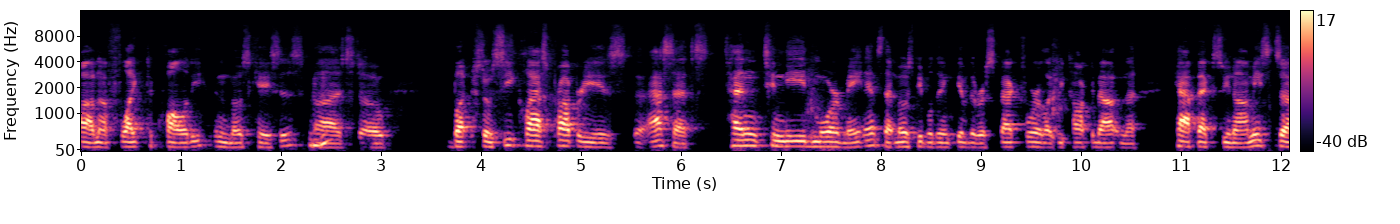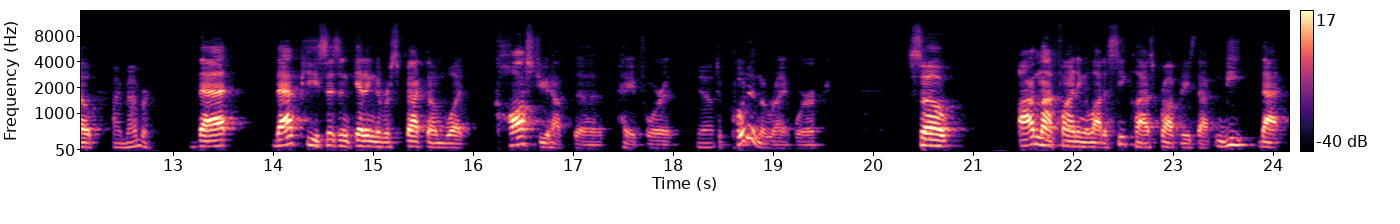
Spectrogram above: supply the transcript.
on a flight to quality in most cases. Mhm. Uh, so, but so C class properties uh, assets tend to need more maintenance that most people didn't give the respect for, like we talked about in the capex tsunami. So I remember. that that piece isn't getting the respect on what cost you have to pay for it Yeah. to put in the right work. So I'm not finding a lot of C class properties that meet that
